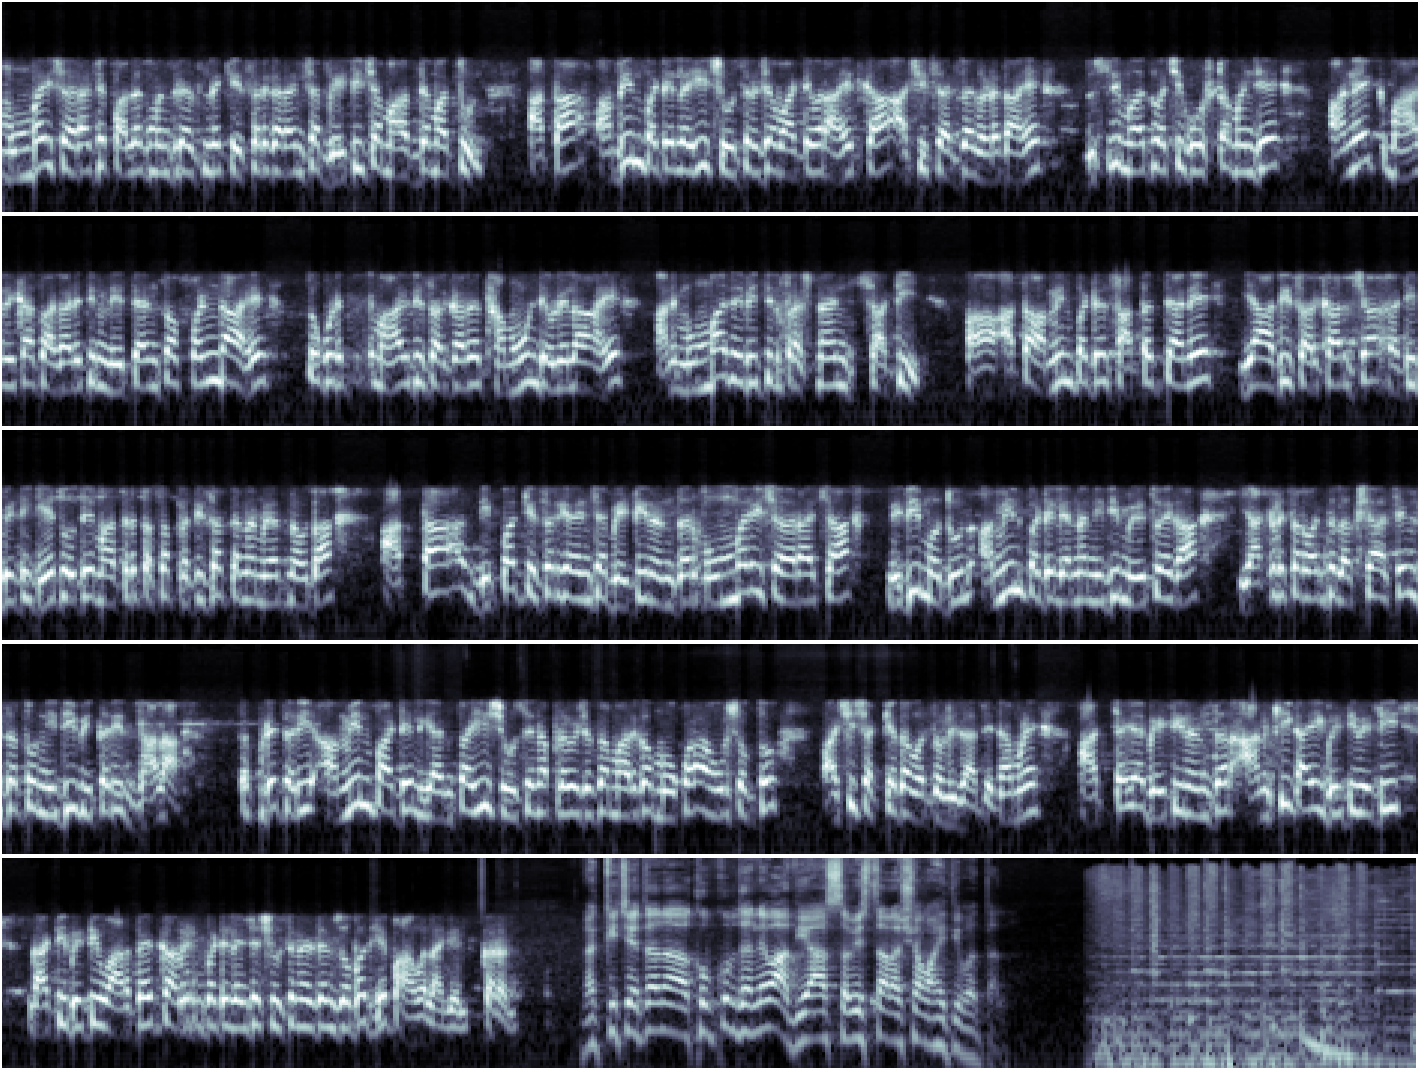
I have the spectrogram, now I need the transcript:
मुंबई शहराचे पालकमंत्री असलेले केसरकरांच्या भेटीच्या माध्यमातून आता अमीन पटेलही शिवसेनेच्या वाटेवर आहेत का अशी चर्चा घडत आहे. दुसरी महत्वाची गोष्ट म्हणजे अनेक महाविकास आघाडीतील नेत्यांचा फंड आहे तो कुठेतरी महायुती सरकारने थांबवून ठेवलेला आहे आणि मुंबादेवीतील प्रश्नांसाठी आता अमीन पटेल सातत्याने या आधी सरकारच्या गाठीभेटी घेत होते मात्र तसा प्रतिसाद त्यांना मिळत नव्हता. आता दीपक केसरकर यांच्या भेटीनंतर मुंबई शहराच्या निधीमधून अमीन पटेल यांना निधी मिळतोय का? याकडे सर्वांचं लक्ष असेल जर तो निधी वितरित झाला तर कुठेतरी अमीन पाटील यांचाही शिवसेना प्रवेशाचा मार्ग मोकळा होऊ शकतो अशी शक्यता वर्तवली जाते. त्यामुळे आजच्या या भेटीनंतर आणखी काही भेटी भेटी गाठीभेटी वाढतायत का अमीन पटेल यांच्या शिवसेना नेत्यांसोबत हे पाहावं लागेल. करण. नक्की चेतन खूप खूप धन्यवाद या सविस्तर अशा माहितीबद्दल.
